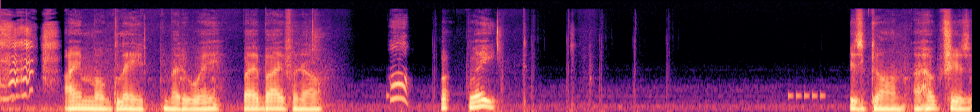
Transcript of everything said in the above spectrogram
I am Moglade, by the way. Bye bye for now. Oh. Wait! She's gone. I hope she's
